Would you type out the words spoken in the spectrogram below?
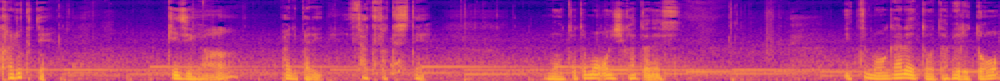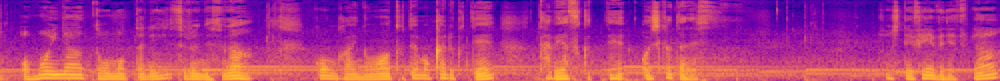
軽くて生地がパリパリサクサクしてもうとても美味しかったです。いつもガレットを食べると重いなと思ったりするんですが今回のはとても軽くて食べやすくって美味しかったです。そしてフェーブですが、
